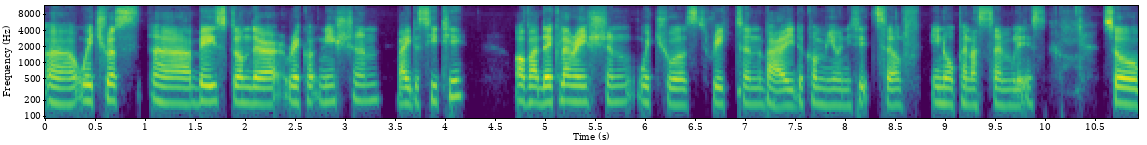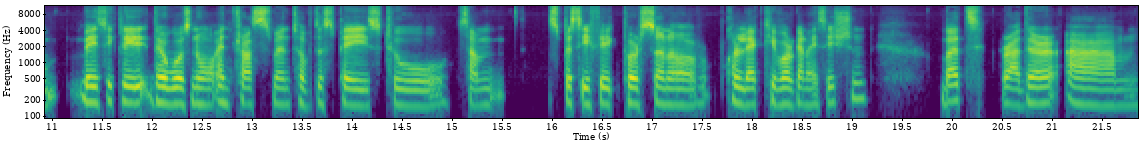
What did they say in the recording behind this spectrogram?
uh, which was uh, based on the recognition by the city of a declaration which was written by the community itself in open assemblies. So basically there was no entrustment of the space to some specific person or collective organization, but rather um,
